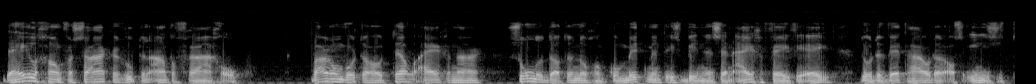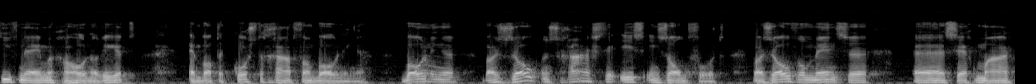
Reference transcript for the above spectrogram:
De hele gang van zaken roept een aantal vragen op. Waarom wordt de hoteleigenaar, zonder dat er nog een commitment is binnen zijn eigen VVE, door de wethouder als initiatiefnemer gehonoreerd en wat de kosten gaat van woningen? Woningen waar zo een schaarste is in Zandvoort, waar zoveel mensen uh, zeg maar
